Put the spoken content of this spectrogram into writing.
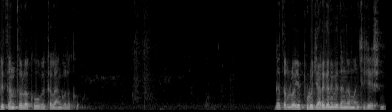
వితంతులకు వికలాంగులకు గతంలో ఎప్పుడు జరగని విధంగా మంచి చేసింది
